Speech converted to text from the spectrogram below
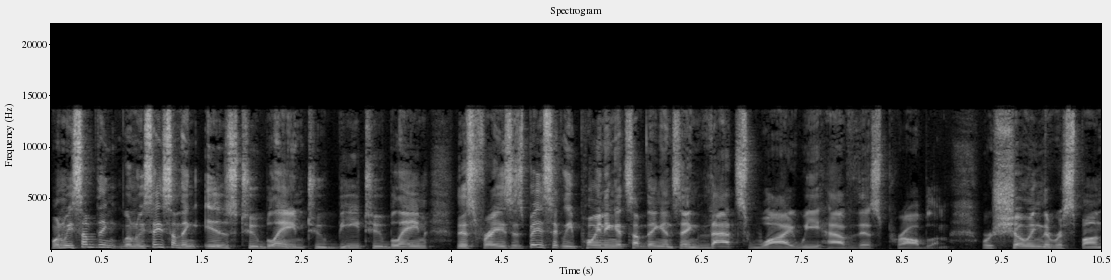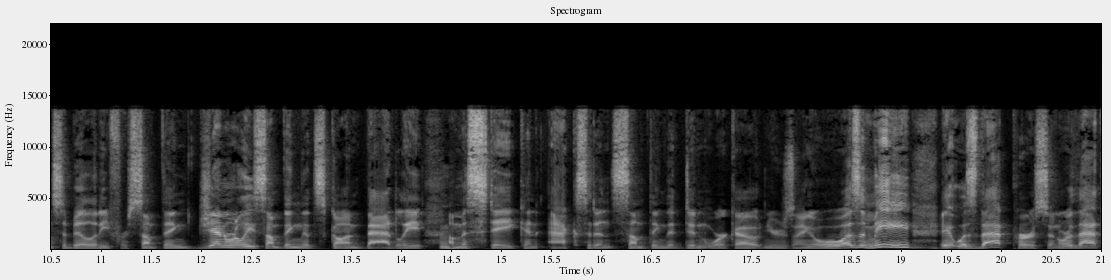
When we something when we say something is to blame, to be to blame, this phrase is basically pointing at something and saying that's why we have this problem. We're showing the responsibility for something, generally something that's gone badly, mm -hmm. a mistake, an accident, something that didn't work out and you're saying, "Oh, it wasn't me, it was that person or that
